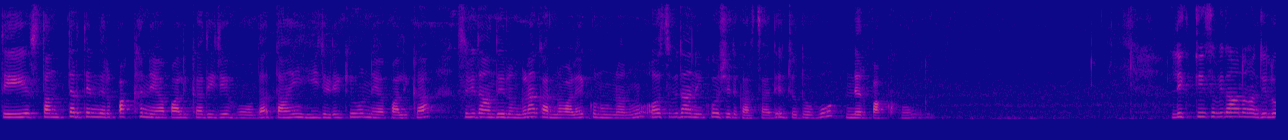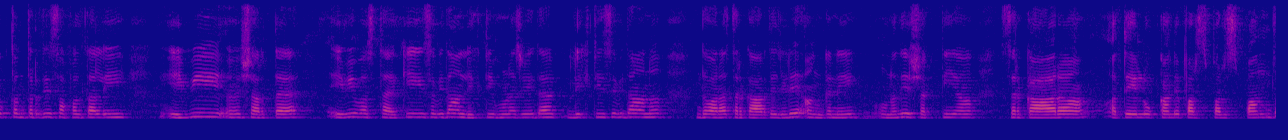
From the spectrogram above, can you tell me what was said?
ਤੇ ਸੁਤੰਤਰ ਤੇ ਨਿਰਪੱਖ ਨਿਆਂਪਾਲਿਕਾ ਦੀ ਜੇ ਹੋਂਦ ਆ, ਤਾਂ ਹੀ ਜਿਹੜੇ ਕਿ ਉਹ ਨਿਆਂਪਾਲਿਕਾ ਸੰਵਿਧਾਨ ਦੀ ਉਲੰਘਣਾ ਕਰਨ ਵਾਲੇ ਕਾਨੂੰਨਾਂ ਨੂੰ ਅਸੰਵਿਧਾਨਿਕ ਘੋਸ਼ਿਤ ਕਰ ਸਕਦੇ ਜਦੋਂ ਉਹ ਨਿਰਪੱਖ ਹੋਊਗੀ ਲਿਖਤੀ ਸੰਵਿਧਾਨ, ਹਾਂਜੀ, ਲੋਕਤੰਤਰ ਦੀ ਸਫਲਤਾ ਲਈ ਇਹ ਵੀ ਸ਼ਰਤ ਹੈ ਇਹ ਵੀ ਅਵਸਥਾ ਹੈ ਕਿ ਸੰਵਿਧਾਨ ਲਿਖਤੀ ਹੋਣਾ ਚਾਹੀਦਾ ਲਿਖਤੀ ਸੰਵਿਧਾਨ ਦੁਆਰਾ ਸਰਕਾਰ ਦੇ ਜਿਹੜੇ ਅੰਗ ਨੇ, ਉਹਨਾਂ ਦੀਆਂ ਸ਼ਕਤੀਆਂ, ਸਰਕਾਰਾਂ ਅਤੇ ਲੋਕਾਂ ਦੇ ਪਰਸਪਰ ਸੰਬੰਧ,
